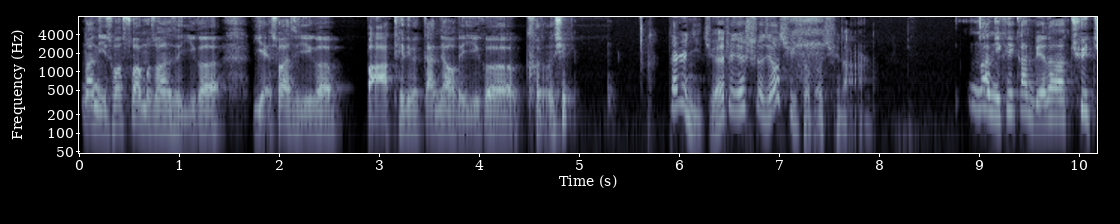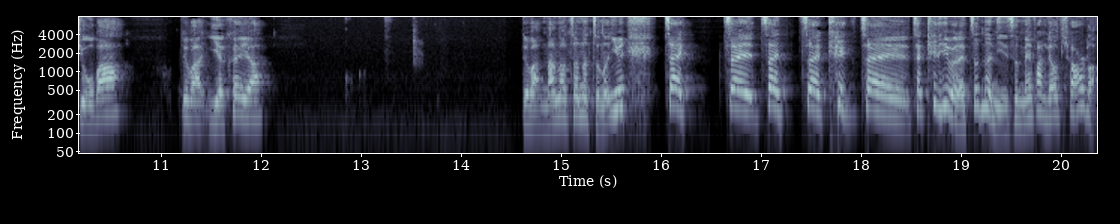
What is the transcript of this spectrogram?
那你说算不算是一个，也算是一个把 KTV 干掉的一个可能性？但是你觉得这些社交需求都去哪儿了？那你可以干别的，去酒吧，对吧？也可以啊，对吧？难道真的只能因为在在在在 K 在在 KTV 里，真的你是没法聊天的，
